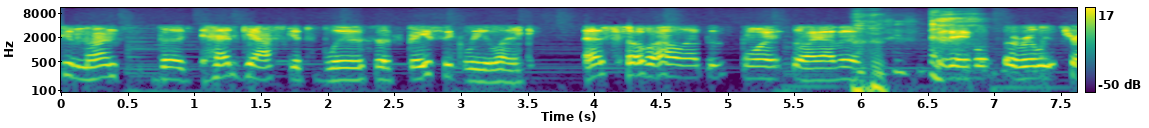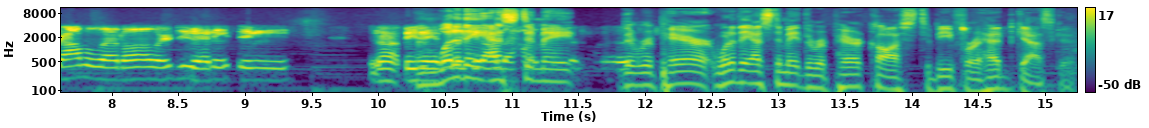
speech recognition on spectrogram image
two months. The head gasket's blue, so it's basically like SOL at this point. So I haven't been able to really travel at all or do anything. Not being And able what do to they get out of the estimate the repair? What do they estimate the repair cost to be for a head gasket?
